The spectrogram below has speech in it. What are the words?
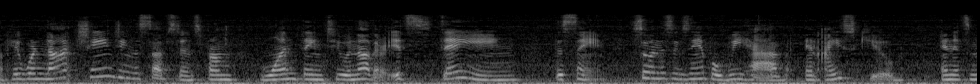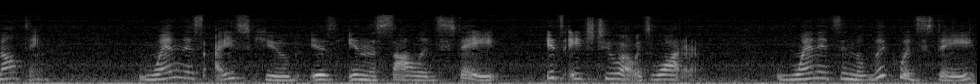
Okay, we're not changing the substance from one thing to another. It's staying the same. So in this example, we have an ice cube and it's melting. When this ice cube is in the solid state, it's H2O, it's water. When it's in the liquid state,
